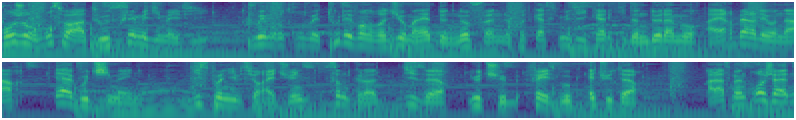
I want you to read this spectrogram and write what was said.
Bonjour, bonsoir à tous, c'est Mehdi Maizy. Vous pouvez me retrouver tous les vendredis aux manettes de No Fun, le podcast musical qui donne de l'amour à Herbert Léonard et à Gucci Mane. Disponible sur iTunes, SoundCloud, Deezer, YouTube, Facebook et Twitter. À la semaine prochaine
